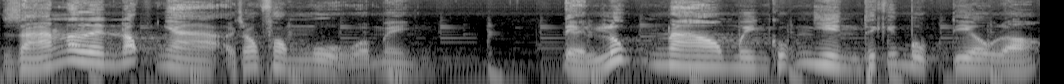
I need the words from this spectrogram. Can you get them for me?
dán nó lên nóc nhà ở trong phòng ngủ của mình để lúc nào mình cũng nhìn thấy cái mục tiêu đó,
